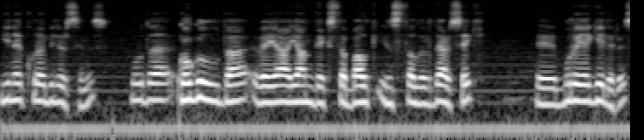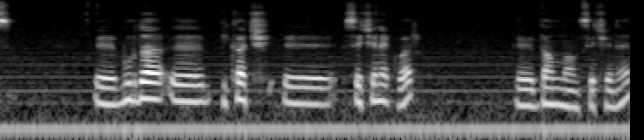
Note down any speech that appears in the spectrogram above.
yine kurabilirsiniz. Burada Google'da veya Yandex'te Bulk Installer dersek e, buraya geliriz. E, burada e, birkaç seçenek var. E, download seçeneği.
